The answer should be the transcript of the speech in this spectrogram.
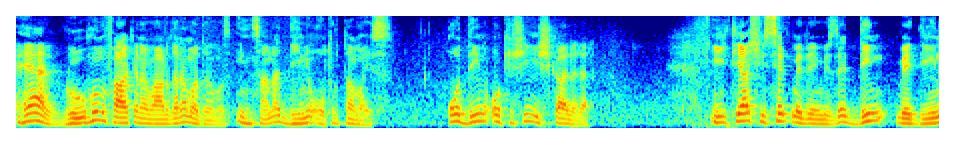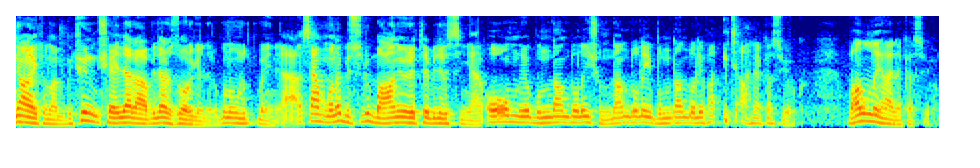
Eğer ruhun farkına vardıramadığımız insana dini oturtamayız. O din o kişiyi işgal eder ihtiyaç hissetmediğimizde din ve dine ait olan bütün şeyler abiler zor gelir. Bunu unutmayın. Ya sen buna bir sürü bahane üretebilirsin yani. O olmuyor bundan dolayı, şundan dolayı, bundan dolayı falan hiç alakası yok. Vallahi alakası yok.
